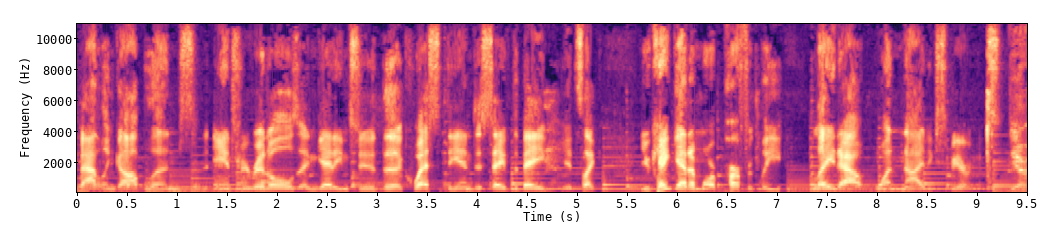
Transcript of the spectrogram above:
battling goblins answering riddles and getting to the quest at the end to save the baby. It's like you can't get a more perfectly laid out one night experience Yeah.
